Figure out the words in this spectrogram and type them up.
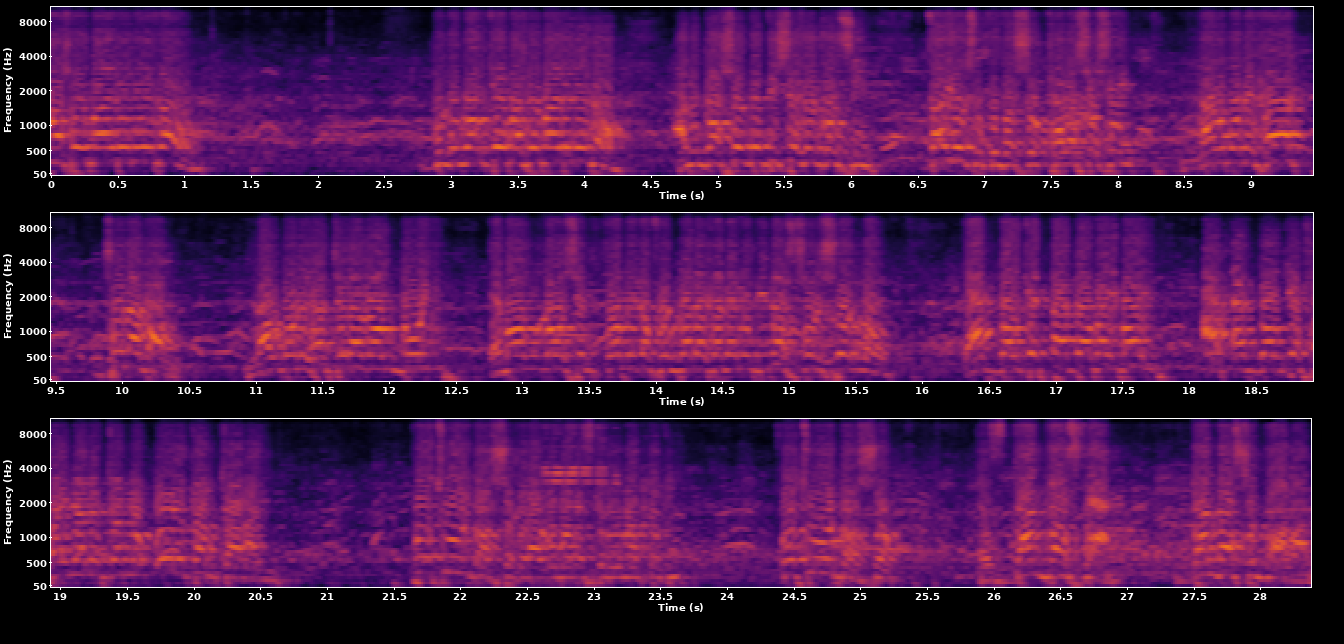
মাঠের বাইরে নিয়ে যাও। দুটো দলকে মাঠের বাইরে নিয়ে যাও। আমি দর্শকদের দৃশ্য আকর্ষণ করছি। যাই হোক দর্শক, খেলা শেষে দল লালমনিরহাট জেলা দল দুই এবং নৌসেন প্রমিলা ফুটবল একাডেমি দিনাজপুর শূন্য। এক দলকে টাটা, বাই বাই, আর এক দলকে ফাইনালের জন্য ওয়েলকাম জানাই। প্রচুর দর্শকের আগমন আজকের এই মাঠটাতে। প্রচুর দর্শক। ডান্ডাস ফ্যান ডান্ডাস footballer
